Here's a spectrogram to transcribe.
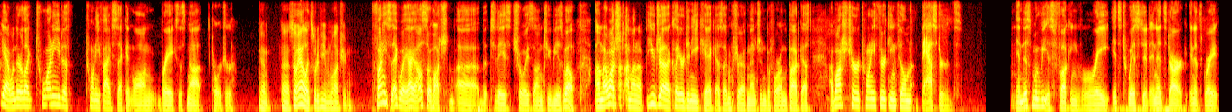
Yeah, when they're like 20 to 25 second long breaks, it's not torture. Yeah. Uh, so Alex, what have you been watching? Funny segue. I also watched uh, the, today's choice on Tubi as well. Um, I watched. I'm on a huge uh, Claire Denis kick, as I'm sure I've mentioned before on the podcast. I watched her 2013 film Bastards, and this movie is fucking great. It's twisted and it's dark and it's great.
